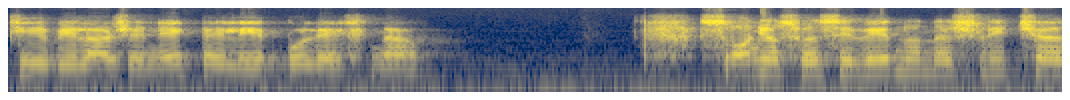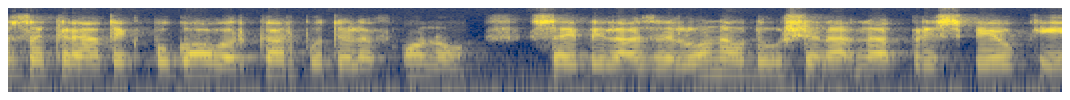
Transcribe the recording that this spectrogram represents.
ki je bila že nekaj let bolehna. Sonjo smo si vedno našli čas za kratek pogovor, kar po telefonu, saj je bila zelo navdušena nad prispevki,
